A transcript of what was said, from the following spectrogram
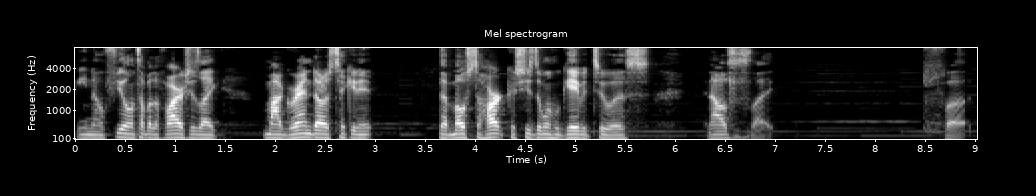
you know fuel on top of the fire, she's like, my granddaughter's taking it the most to heart because she's the one who gave it to us. And I was just like, fuck.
